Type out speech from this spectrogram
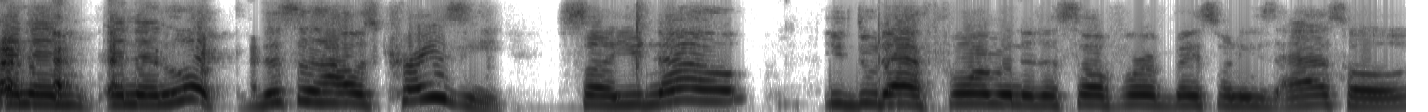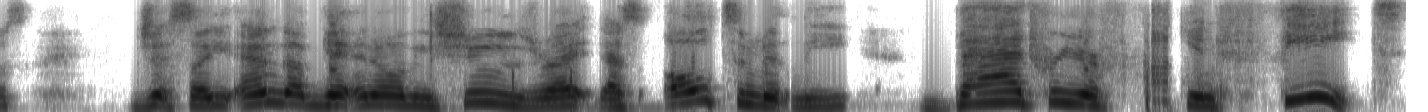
and then and then look, this is how it's crazy. So you now you do that forming of the self worth based on these assholes. Just so you end up getting all these shoes, right? That's ultimately bad for your fucking feet.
